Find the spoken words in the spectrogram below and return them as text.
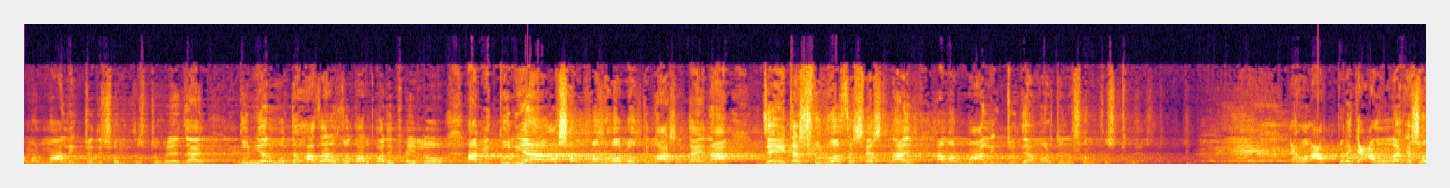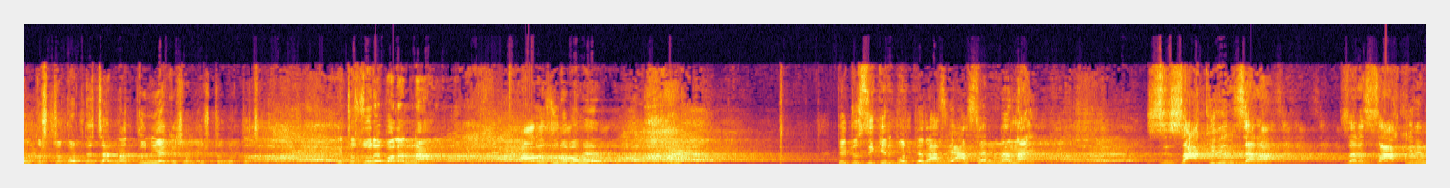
আমার মালিক যদি সন্তুষ্ট হয়ে যায়, দুনিয়ার মধ্যে হাজার জোতার বাড়ি খাইলো, আমি দুনিয়া অসম্মান হলো কিন্তু আসা যায় না, যেইটা শুরু আছে শেষ নাই, আমার মালিক যদি আমার জন্য সন্তুষ্ট হয়ে এখন আপনারা কি আল্লাহকে সন্তুষ্ট করতে চান না দুনিয়াকে সন্তুষ্ট করতে চান? একটু জোরে বলেন না? আরও জোরে বলেন? তো একটু জিকির করতে রাজি আছেন না নাই? জাকিরিন যারা যারা জাকিরিন,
